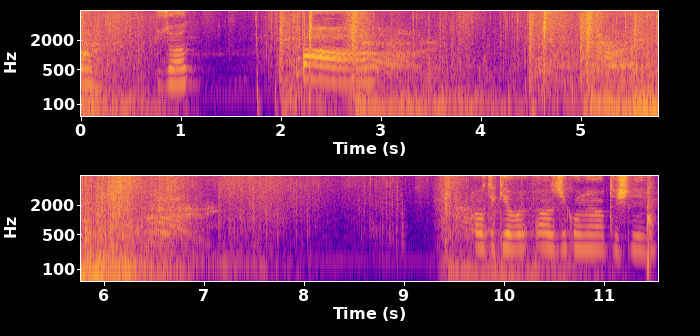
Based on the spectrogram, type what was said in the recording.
Bam! Güzel. Bam! Azıcık azıcık onu ateşleyelim.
